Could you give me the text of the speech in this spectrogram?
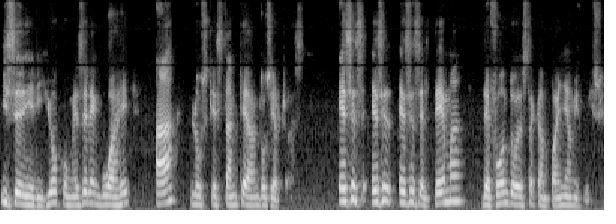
y se dirigió con ese lenguaje a los que están quedándose atrás. Ese es, el tema de fondo de esta campaña, a mi juicio.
